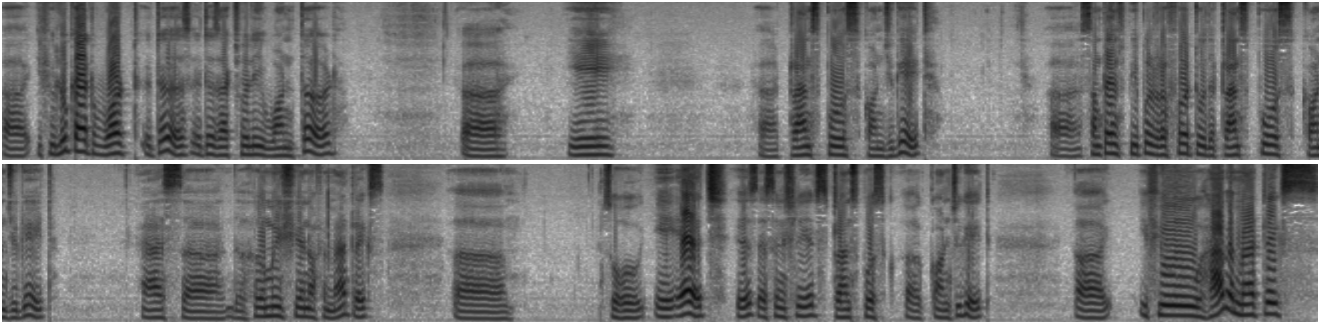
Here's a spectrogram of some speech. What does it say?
uh, if you look at what it is it is actually one third uh, A transpose conjugate sometimes people refer to the transpose conjugate as uh, the Hermitian of a matrix. Uh, so, A h is essentially its transpose uh, conjugate. if you have a matrix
